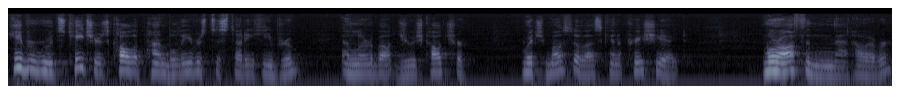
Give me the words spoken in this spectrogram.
Hebrew roots teachers call upon believers to study Hebrew and learn about Jewish culture, which most of us can appreciate. More often than that, however,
